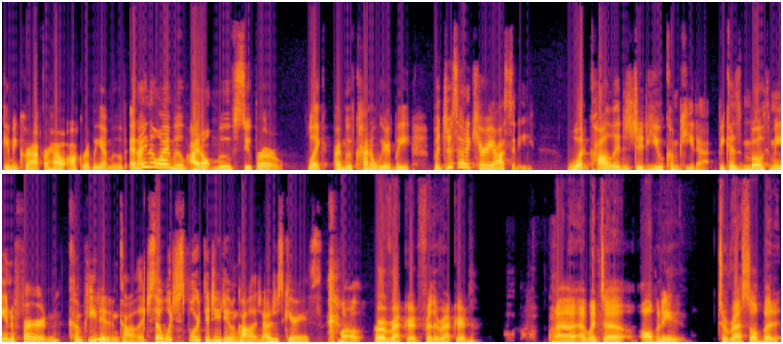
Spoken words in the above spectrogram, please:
give me crap for how awkwardly I move, and I know I move. I don't move super like I move kind of weirdly, but just out of curiosity, what college did you compete at? Because both me and Fern competed in college. So which sport did you do in college? I was just curious. well, for record, for the record, uh, I went to Albany to wrestle, but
